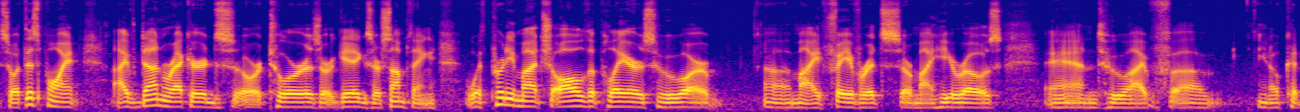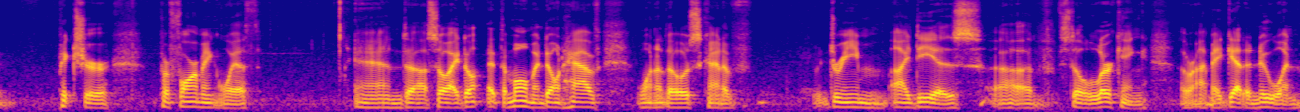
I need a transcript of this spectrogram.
so at this point, I've done records or tours or gigs or something with pretty much all the players who are uh, my favorites or my heroes, and who I've uh, you know could picture performing with. And uh, so I don't at the moment don't have one of those kind of dream ideas uh, still lurking, or I may get a new one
